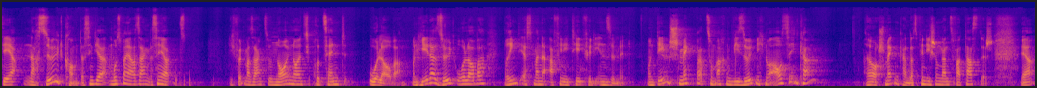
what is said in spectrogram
der nach Sylt kommt, das sind ja, muss man ja auch sagen, das sind ja, ich würde mal sagen, zu 99 Prozent Urlauber. Und jeder Sylt-Urlauber bringt erstmal eine Affinität für die Insel mit. Und dem schmeckbar zu machen, wie Sylt nicht nur aussehen kann, auch schmecken kann. Das finde ich schon ganz fantastisch. Ja,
